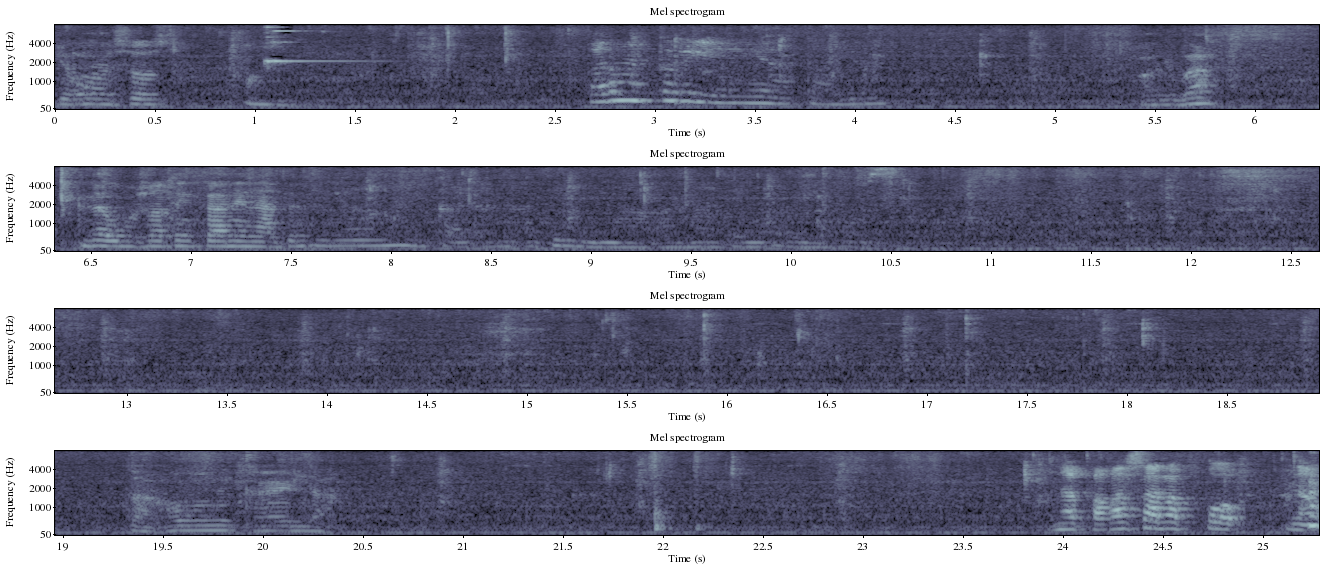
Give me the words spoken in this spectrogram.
Yung ano sauce. Parang Korean yata yun. O, diba? Naubos natin yung kanin natin. Yan, kala natin yung mga natin na oils. Tahong ni Carla. Napakasarap po ng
